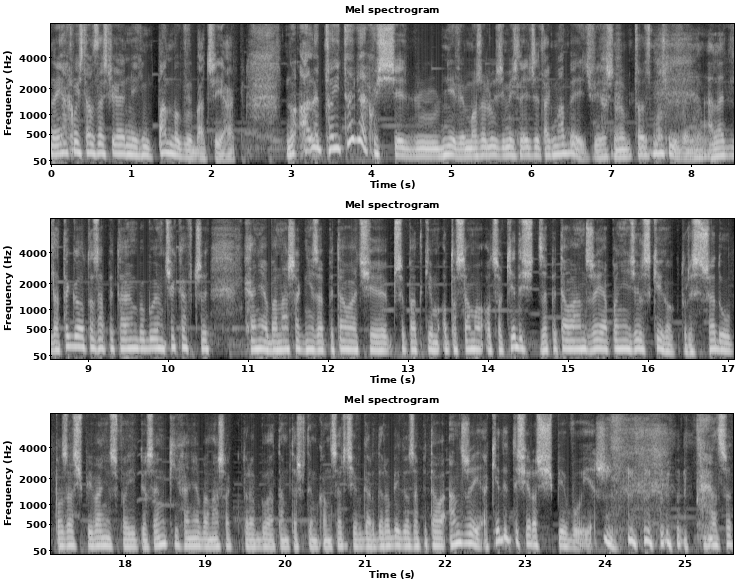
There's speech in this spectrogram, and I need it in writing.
No jakoś tam zaśpiewałem, niech im Pan Bóg wybaczy jak. No ale to i tak jakoś się, nie wiem, może ludzie myśleć, że tak ma być, wiesz, no to jest możliwe. No. Ale dlatego o to zapytałem, bo byłem ciekaw, czy Hania Banaszak nie zapytała cię przypadkiem o to samo, o co kiedyś zapytała Andrzeja Poniedzielskiego, który zszedł po zaśpiewaniu swojej piosenki. Hania Banaszak, która była tam też w tym koncercie w garderobie, go zapytała, Andrzej, a kiedy ty się rozśpiewujesz? na, co,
